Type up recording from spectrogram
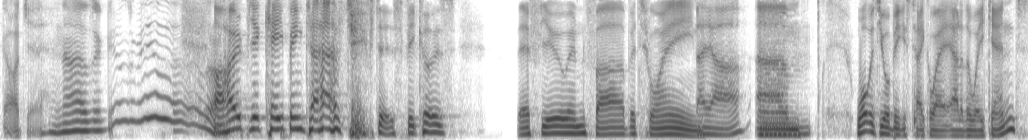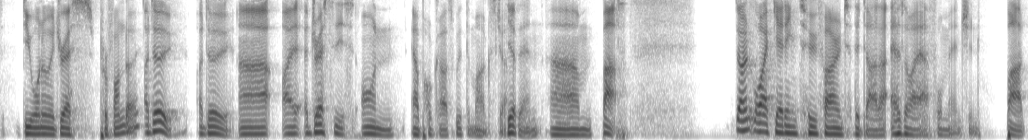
God, yeah. No, it was a, it was a, it was a- I hope you're keeping tabs, drifters, because they're few and far between. they are. Um, what was your biggest takeaway out of the weekend? Do you want to address Profondo? I do. I do. Uh, I addressed this on our podcast with the mugs just Yep. then. Um, but don't like getting too far into the data, as I aforementioned. But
